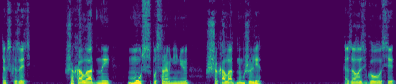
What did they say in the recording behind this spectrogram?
так сказать, шоколадный мусс по сравнению с шоколадным желе. Казалось, в голосе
